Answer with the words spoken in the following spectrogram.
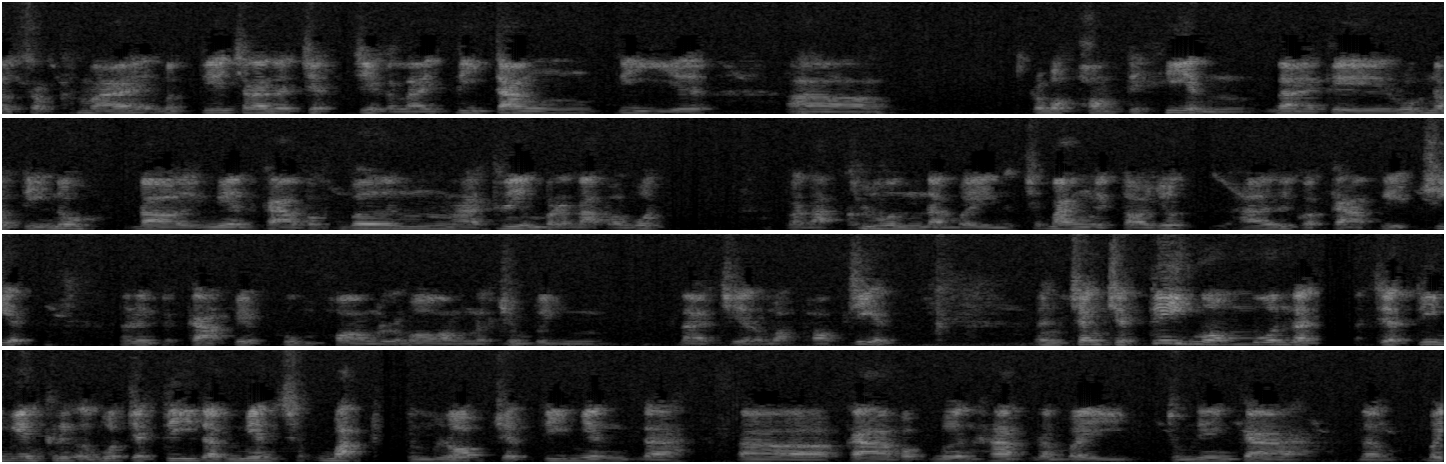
នៅស្រុកខ្មែរបន្ទាយច្រើនតែជាកន្លែងទីតាំងទីអឺរបស់ផងទាហានដែលគេរស់នៅទីនោះដោយមានការវឹកវើហើយត្រៀមប្រដាប់អាវុធប្រដាប់ខ្លួនដើម្បីច្បាំងនៃតយុទ្ធហើយឬក៏ការពារជាតិឬក៏ការពារភូមិផងលបងនៅជុំវិញដែលជារបស់ផងជាតិអញ្ចឹងជាទីមមួនដែលជាទីមានគ្រឿងអាវុធជាទីដែលមានច្បាប់ទម្លាប់ជាទីមាន ការវឹកវើហាត់ដើម្បីជំនាញការដើម្បី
